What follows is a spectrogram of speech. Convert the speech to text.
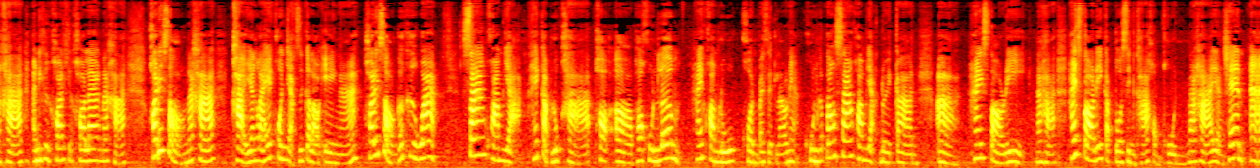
นะคะ อันนี้คือข้อข้อแรกนะคะ ข้อที่สองนะคะขายอย่างไรให้คนอยากซื้อกับเราเองนะ ข้อที่สองก็คือว่า สร้างความอยากให้กับลูกค้าพอเอ่อพอคุณเริ่มให้ความรู้คนไปเสร็จแล้วเนี่ยคุณก็ต้องสร้างความอยากโดยการอ่าให้สตอรี่นะคะให้สตอรี่กับตัวสินค้าของคุณนะคะ อย่างเช่นอะ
